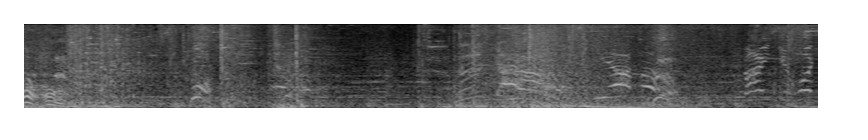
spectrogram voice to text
Oh, oh. Behind you, watch!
